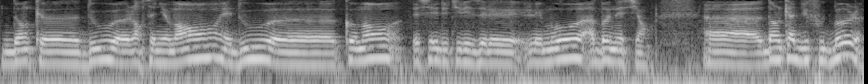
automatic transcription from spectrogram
Donc euh, d'où euh, l'enseignement et d'où euh, comment essayer d'utiliser les, les mots à bon escient. Euh, dans le cadre du football,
